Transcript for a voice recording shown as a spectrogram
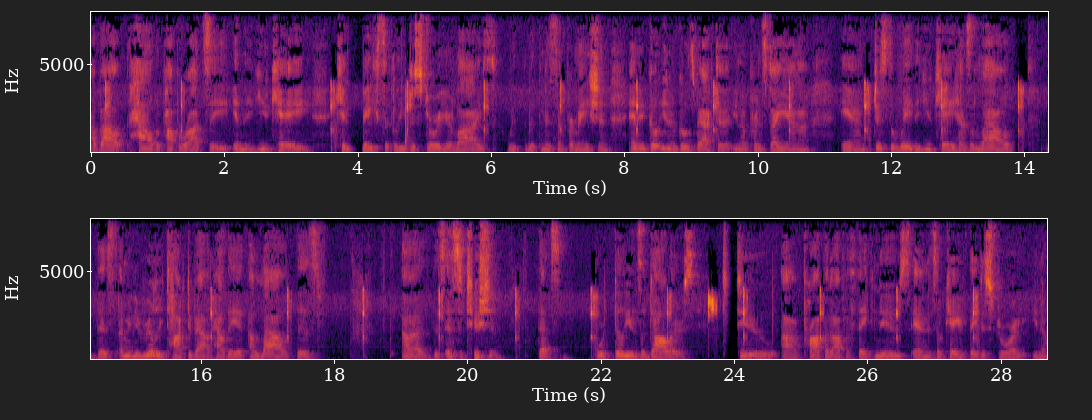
about how the paparazzi in the UK can basically destroy your lives with, with misinformation. And it go you know goes back to you know Prince Diana and just the way the UK has allowed this. I mean, it really talked about how they allowed this uh, this institution that's worth billions of dollars to uh, profit off of fake news, and it's okay if they destroy, you know,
